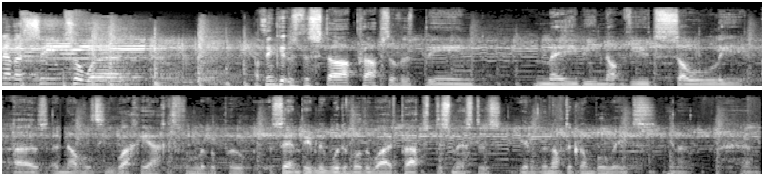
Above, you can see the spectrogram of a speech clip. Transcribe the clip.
never seemed to work. I think it was the start, perhaps, of us being maybe not viewed solely as a novelty wacky act from Liverpool. Certain people who would have otherwise perhaps dismissed us, you know, they're not the Grumbleweeds, you know. Um,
